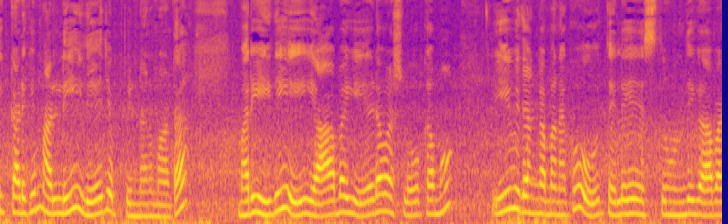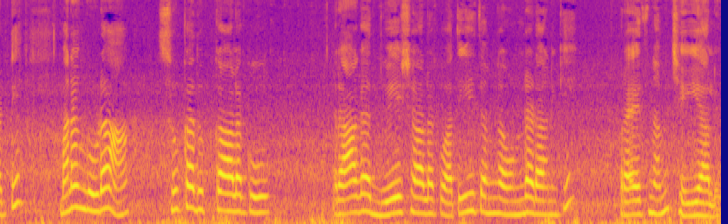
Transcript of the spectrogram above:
ఇక్కడికి మళ్ళీ ఇదే చెప్పిండనమాట. మరి ఇది యాభై ఏడవ శ్లోకము. ఈ విధంగా మనకు తెలియజేస్తుంది కాబట్టి మనం కూడా సుఖ దుఃఖాలకు రాగద్వేషాలకు అతీతంగా ఉండడానికి ప్రయత్నం చేయాలి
